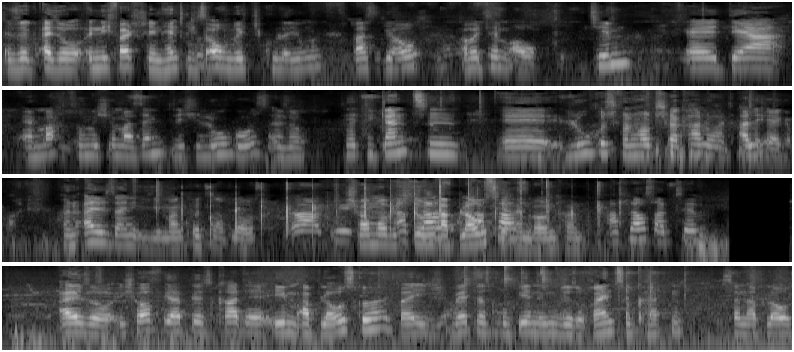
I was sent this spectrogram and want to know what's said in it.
Also, also nicht falsch verstehen, Hendrik ist auch ein richtig cooler Junge, Basti auch, aber Tim auch. Tim, äh, der er macht für mich immer sämtliche Logos, also der hat die ganzen äh, Logos von Hautschlag Hallo hat alle er gemacht. Von all seine Ideen. Mal einen kurzen Applaus. Ah, okay. Schauen wir, ob ich so einen Applaus hier einbauen kann. Applaus an Tim. Also, ich hoffe, ihr habt jetzt gerade eben Applaus gehört, weil ich werde das probieren, irgendwie so reinzucutten. Das ist ein Applaus,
